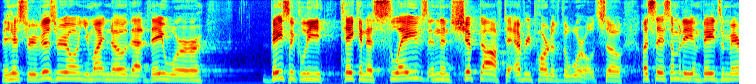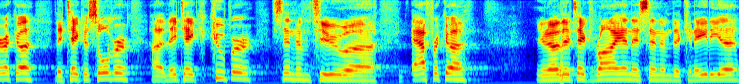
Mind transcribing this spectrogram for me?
the history of Israel, you might know that they were basically taken as slaves and then shipped off to every part of the world. So let's say somebody invades America, they take us over, uh, they take Cooper, send him to uh, Africa. You know, they take Ryan, they send him to Canada.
